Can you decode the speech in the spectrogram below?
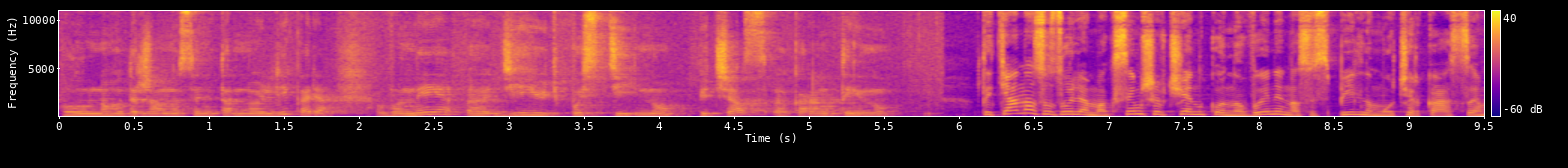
головного державного санітарного лікаря, вони е, діють постійно під час е, карантину. Тетяна Зозуля, Максим Шевченко. Новини на Суспільному. Черкаси.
